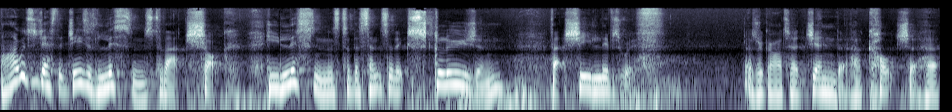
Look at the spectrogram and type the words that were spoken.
And I would suggest that Jesus listens to that shock. He listens to the sense of exclusion that she lives with as regards her gender, her culture, her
